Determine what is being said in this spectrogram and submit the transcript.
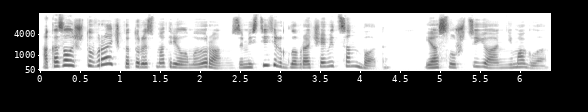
Оказалось, что врач, которая смотрела мою рану, заместитель главврача медсанбата, и ослушать ее Ань не могла.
